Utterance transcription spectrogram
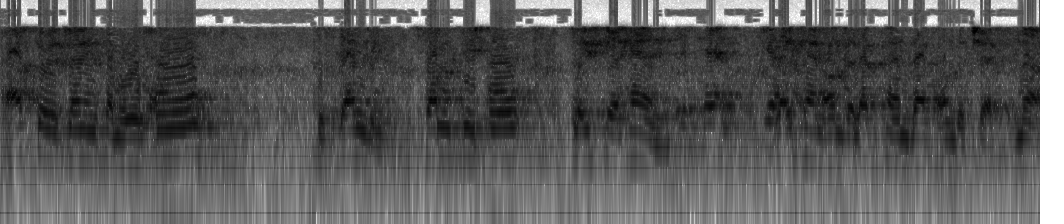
After returning from ruku to standing, some people place their hand, right hand on the left hand, back on the chest. Now,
